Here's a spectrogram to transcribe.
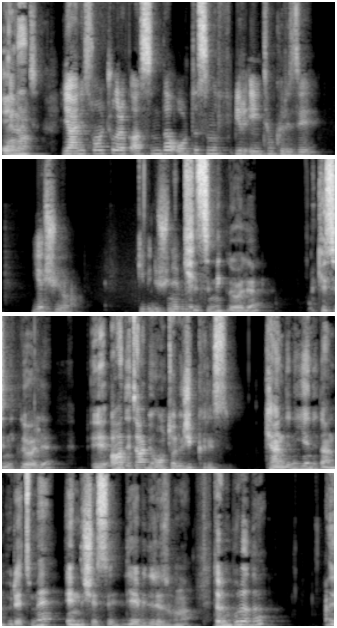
Onlar, evet. Yani sonuç olarak aslında orta sınıf bir eğitim krizi yaşıyor gibi düşünebiliriz. Kesinlikle öyle. Kesinlikle öyle. E, adeta bir ontolojik kriz. Kendini yeniden üretme endişesi diyebiliriz buna. Tabii burada e,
